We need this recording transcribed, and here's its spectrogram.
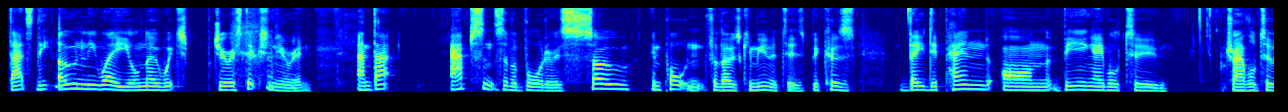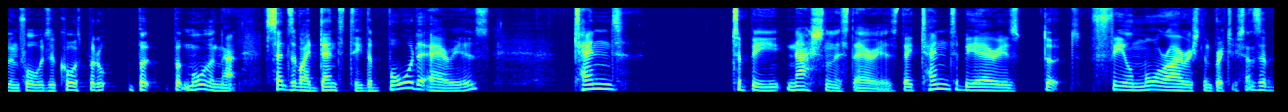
That's the only way you'll know which jurisdiction you're in. And that absence of a border is so important for those communities because they depend on being able to travel to and forwards, of course, but but but more than that, sense of identity. The border areas tend to be nationalist areas. They tend to be areas that feel more Irish than British. That's a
